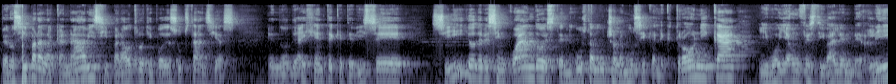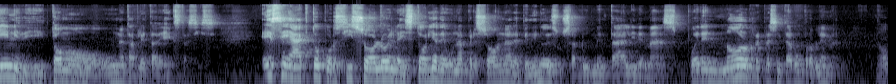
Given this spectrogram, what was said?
pero sí para la cannabis y para otro tipo de sustancias, en donde hay gente que te dice, sí, yo de vez en cuando este, me gusta mucho la música electrónica y voy a un festival en Berlín y, y tomo una tableta de éxtasis ese acto por sí solo en la historia de una persona, dependiendo de su salud mental y demás, puede no representar un problema. ¿no?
